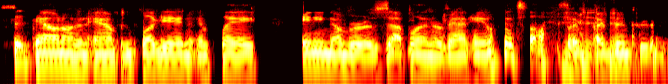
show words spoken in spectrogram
sit down on an amp and plug in and play any number of Zeppelin or Van Halen songs. I've, I've been through them.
